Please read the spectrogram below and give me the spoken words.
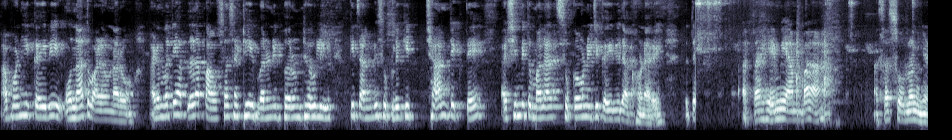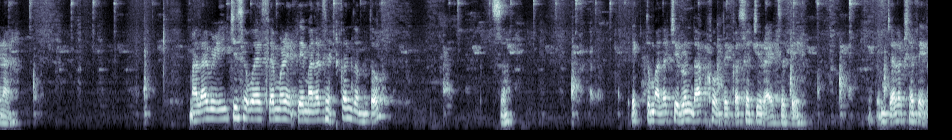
आपण ही कैरी उन्हात वाळवणार आहोत. आणि मग ती आपल्याला पावसासाठी बरणीत भरून ठेवली की चांगली सुकली की छान टिकते अशी मी तुम्हाला आज सुकवणीची कैरी दाखवणार आहे. ते आता हे मी आंबा असा सोलून घेणार. मला वेळीची सवय असल्यामुळे ते मला झटकन जमतं. असं. एक तुम्हाला चिरून दाखवते कसं चिरायचं ते. तुमच्या लक्षात येईल.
